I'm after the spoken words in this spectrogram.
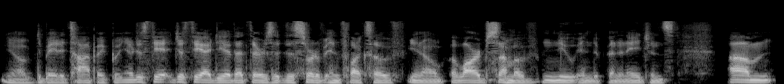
you know, debated topic, but, you know, just the, just the idea that there's this sort of influx of, you know, a large sum of new independent agents. Um,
